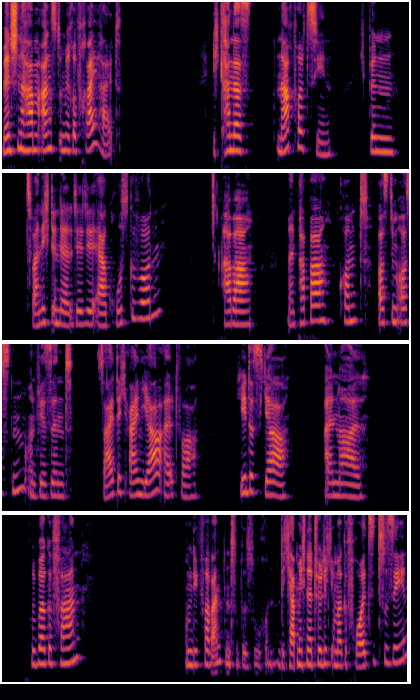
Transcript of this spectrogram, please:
Menschen haben Angst um ihre Freiheit. Ich kann das nachvollziehen. Ich bin zwar nicht in der DDR groß geworden, aber mein Papa kommt aus dem Osten und wir sind, seit ich ein Jahr alt war, jedes Jahr einmal rübergefahren, um die Verwandten zu besuchen. Und ich habe mich natürlich immer gefreut, sie zu sehen.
